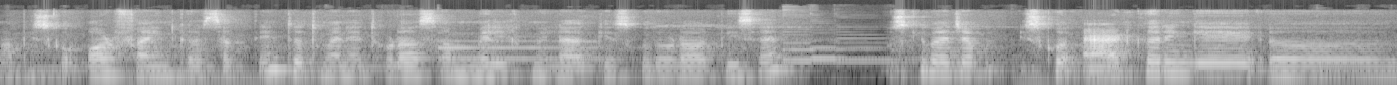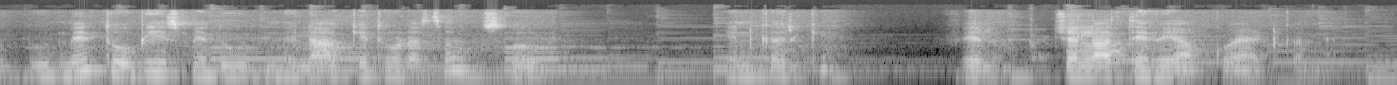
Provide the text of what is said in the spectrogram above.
आप इसको और फाइन कर सकते हैं। तो, तो मैंने थोड़ा सा मिल्क मिला के इसको थोड़ा और पीसा है। उसके बाद जब इसको ऐड करेंगे दूध में तो भी इसमें दूध मिला के थोड़ा सा उसको इन करके फिर चलाते हुए आपको ऐड करना है।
